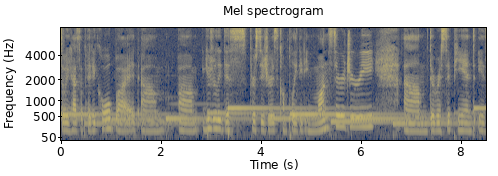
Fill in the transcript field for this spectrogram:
So it has a pedicle but um, um, usually, this procedure is completed in one surgery. Um, the recipient is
